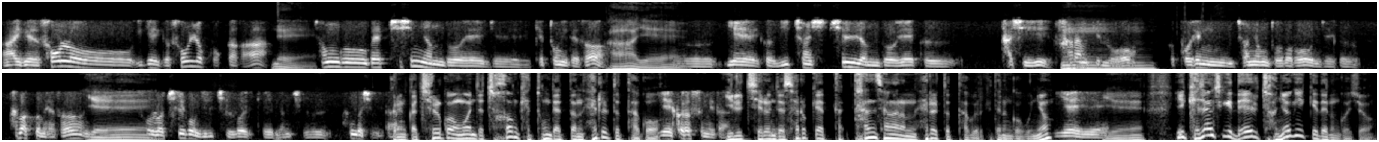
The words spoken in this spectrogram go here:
아 이게 서울로 이게 그 서울역 고가가 네. 1970년도에 이제 개통이 돼서 아, 예. 그, 예, 그 2017년도에 그 다시 사람길로 음. 그 보행 전용 도로로 이제 그 타박금해서 예. 서울로 7017로 이렇게 명칭을 한 것입니다. 그러니까 70은 이제 처음 개통됐던 해를 뜻하고 예, 그렇습니다. 17은 이제 새롭게 타- 탄생하는 해를 뜻하고 이렇게 되는 거군요. 예, 예, 예, 예. 이 개장식이 내일 저녁에 있게 되는 거죠.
